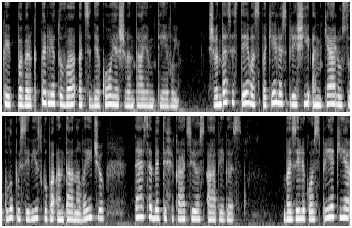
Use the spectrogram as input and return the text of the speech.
kaip pavergta Lietuva atsidėkoja šventajam tėvui. Šventasis tėvas pakėlęs prieš jį ant kelių suklupusi vyskupą Antaną Vaičių, tęsė betifikacijos apeigas. Bazilikos priekyje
